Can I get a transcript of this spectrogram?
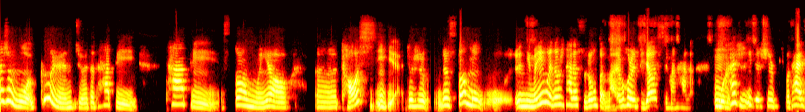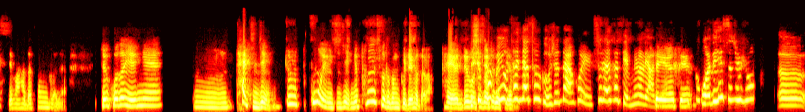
但是我个人觉得他比他比 Storm 要呃讨喜一点，就是就 Storm 我你们因为都是他的死忠粉嘛，或者比较喜欢他的，我开始一直是不太喜欢他的风格的，就觉得有点嗯太激进，就是过于激进，就喷死各种感觉晓得了。还有这个这个这个。他没有参加脱口秀大会，虽然他点评了两年。对对。我的意思就是说，呃，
